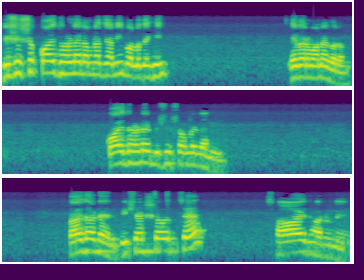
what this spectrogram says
বিশেষ্য কয় ধরনের আমরা জানি, বলো দেখি। এবার মনে করো। কয় ধরনের বিশেষ্য আমরা জানি? কয় ধরনের? বিশেষ্য হচ্ছে ছয় ধরনের।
